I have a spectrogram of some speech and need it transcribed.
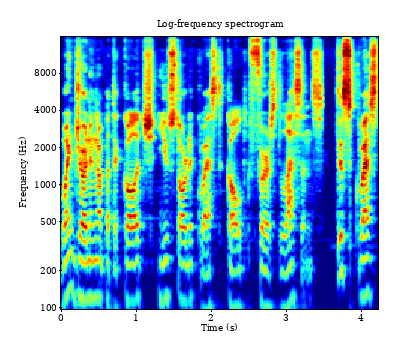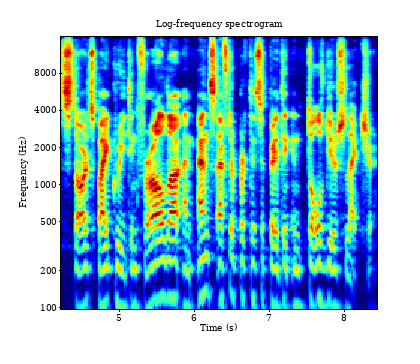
When joining up at the college, you start a quest called First Lessons. This quest starts by greeting Faralda and ends after participating in Tolfdir's lecture.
